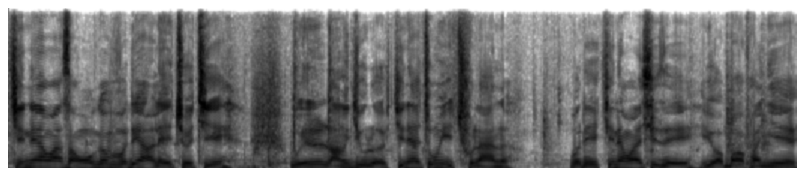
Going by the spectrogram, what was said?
今天晚上我跟屋顶上来捉鸡，喂了浪久了，今天终于出栏了。屋顶，今天晚上热，又要麻烦你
